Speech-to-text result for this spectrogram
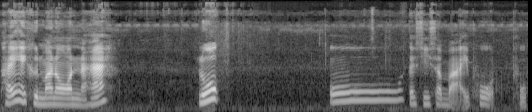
ไผให้ขึ้นมานอนนะฮะ ลูก โอ้แต่สีสบายโพดผู้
